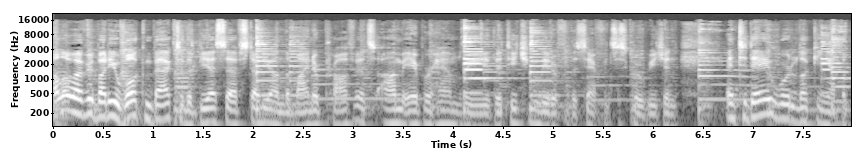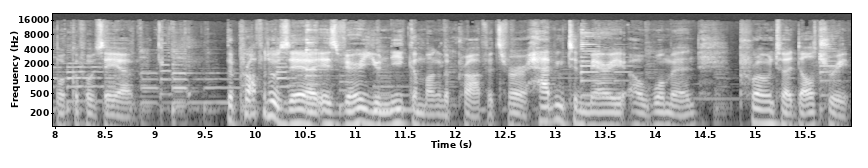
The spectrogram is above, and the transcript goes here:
Hello, everybody. Welcome back to the BSF study on the minor prophets. I'm Abraham Lee, the teaching leader for the San Francisco region, and today we're looking at the book of Hosea. The prophet Hosea is very unique among the prophets for having to marry a woman prone to adultery.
